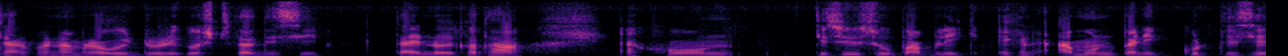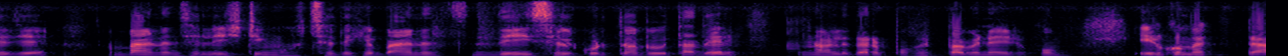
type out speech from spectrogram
যার কারণে আমরা উইড্রো রিকোয়েস্টটা দিছি। তাই নয় কথা, এখন কিছু কিছু পাবলিক এখানে এমন প্যানিক করতেছে যে বাইন্যান্সে লিস্টিং হচ্ছে দেখে বাইন্যান্স দিয়েই সেল করতে হবে তাদের, নাহলে তারা প্রফিট পাবে না এরকম। এরকম একটা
